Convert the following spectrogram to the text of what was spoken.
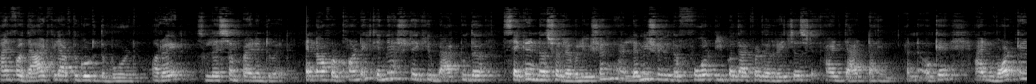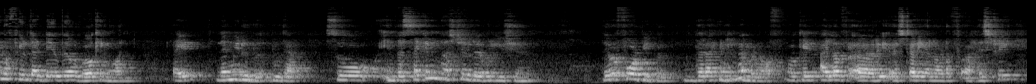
and for that, we'll have to go to the board. All right. So let's jump right into it. And now for context, let me actually take you back to the second industrial revolution and let me show you the four people that were the richest at that time. And okay, and what kind of field that they were working on. Right. Let me do, do that. So in the second industrial revolution, there were four people that I can remember of. Okay, I love uh, studying a lot of uh, history,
